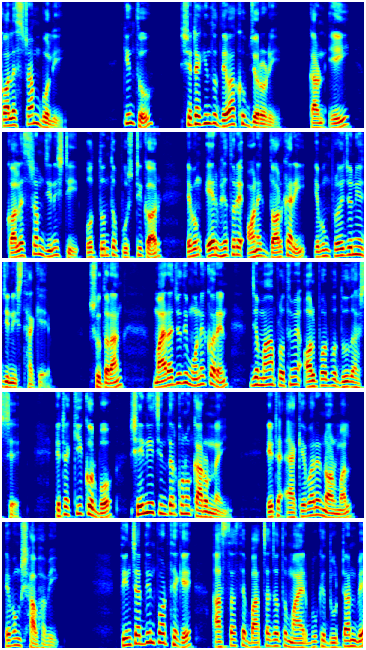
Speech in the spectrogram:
কলেস্ট্রাম বলি। কিন্তু সেটা কিন্তু দেওয়া খুব জরুরি, কারণ এই কলেস্ট্রাম জিনিসটি অত্যন্ত পুষ্টিকর এবং এর ভেতরে অনেক দরকারি এবং প্রয়োজনীয় জিনিস থাকে। সুতরাং মায়েরা যদি মনে করেন যে, মা, প্রথমে অল্প অল্প দুধ আসছে, এটা কি করব? সেই নিয়ে চিন্তার কোনো কারণ নাই। এটা একেবারে নর্মাল এবং স্বাভাবিক। তিন চার দিন পর থেকে আস্তে আস্তে বাচ্চা যত মায়ের বুকে দুধ টানবে,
